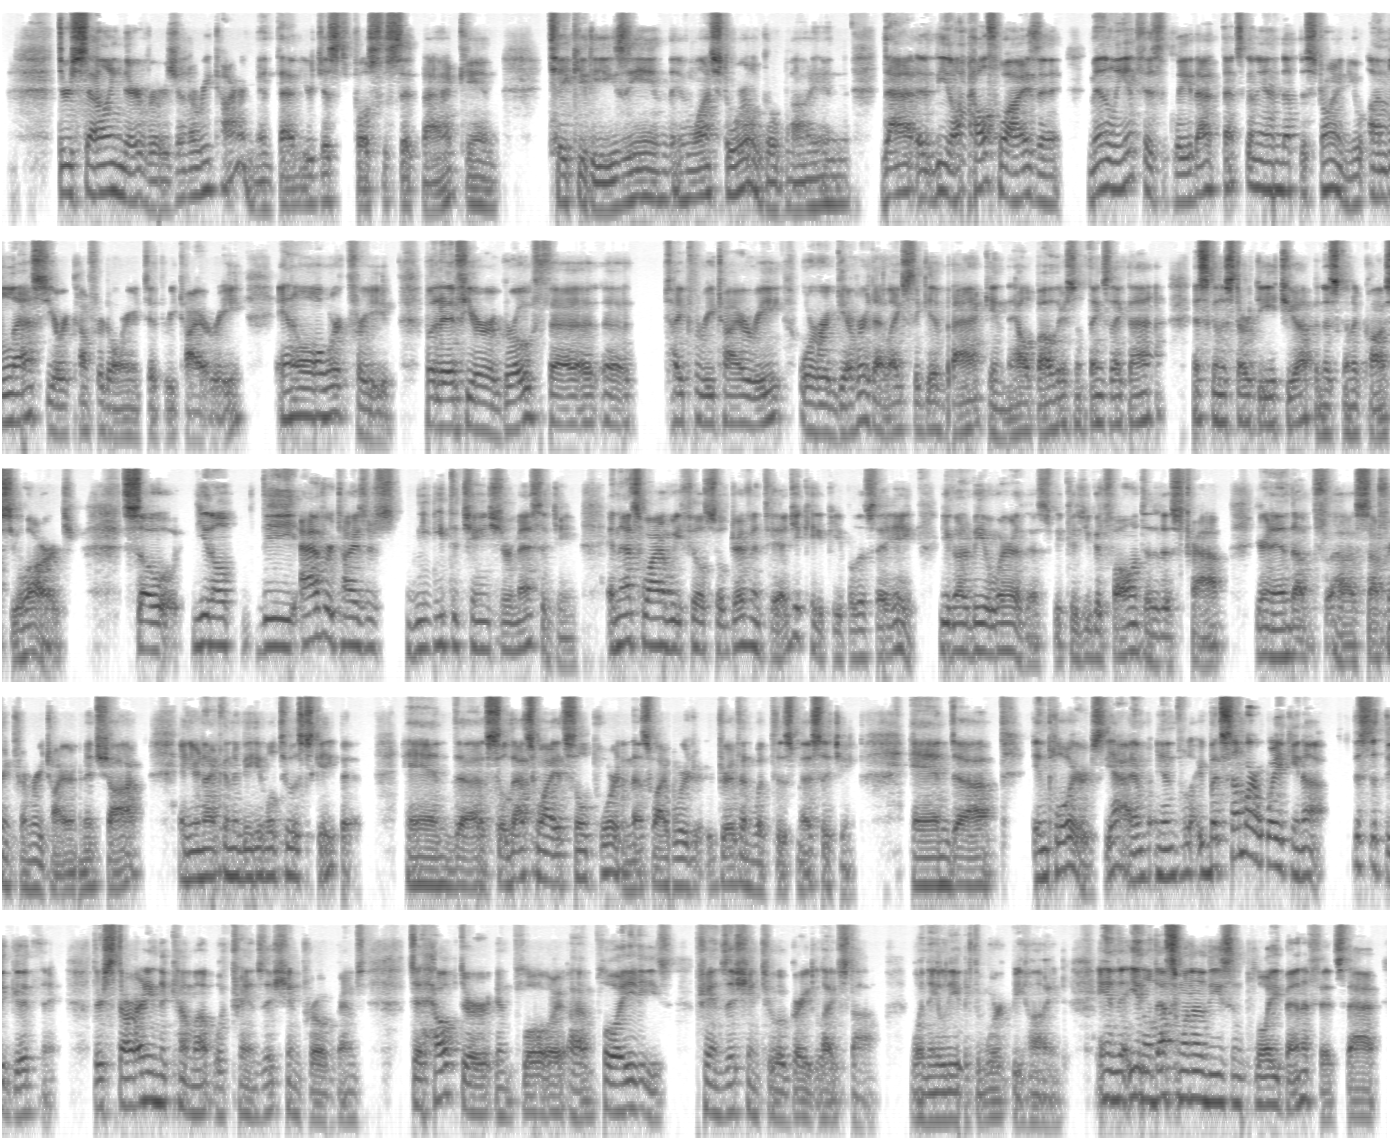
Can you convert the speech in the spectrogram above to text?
They're selling their version of retirement that you're just supposed to sit back and take it easy and, and watch the world go by. And that, you know, health wise and mentally and physically, that that's going to end up destroying you unless you're a comfort oriented retiree and it will work for you. But if you're a growth uh, uh, type of retiree or a giver that likes to give back and help others and things like that, it's going to start to eat you up and it's going to cost you large. So, you know, the advertisers need to change their messaging. And that's why we feel so driven to educate people to say, hey, you got to be aware of this because you could fall into this trap. You're going to end up uh, suffering from retirement shock and you're not going to be able to escape it. And uh, so that's why it's so important. That's why we're driven with this messaging. And uh, employers, yeah, but some are waking up. This is the good thing. They're starting to come up with transition programs to help their employ, uh, employees transition to a great lifestyle when they leave the work behind. And, you know, that's one of these employee benefits that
